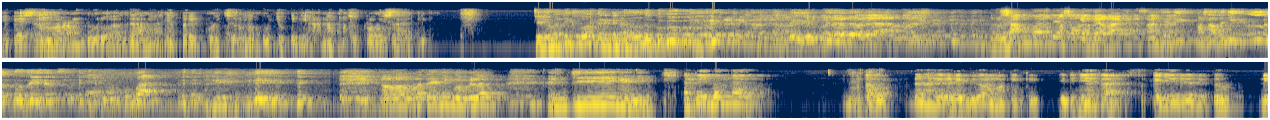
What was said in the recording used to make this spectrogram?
nyampe seorang guru agama nyamperin gue suruh ngebujuk ini anak masuk Royce lagi Ya dia keluar lu. Oh ya, lu berusaha untuk masukin dia lagi ke sana. Jadi masalahnya di lu. Ya, beban. kalau buat anjing gue bilang anjing anjing Tapi belum tahu. gue tahu dan akhirnya dia bilang sama Kiki jadi nyata kejadian itu ini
